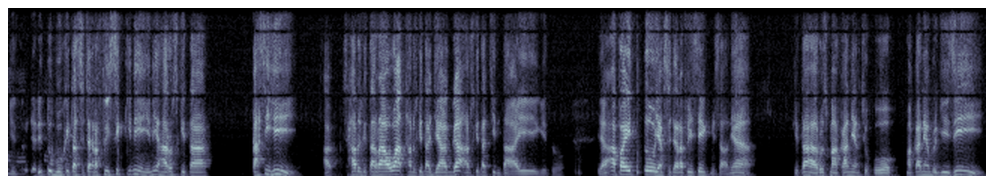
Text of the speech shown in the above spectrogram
Gitu. Hmm. Jadi tubuh kita secara fisik ini ini harus kita kasihi, harus kita rawat, harus kita jaga, harus kita cintai gitu. Ya, apa itu yang secara fisik? Misalnya kita harus makan yang cukup, makan yang bergizi,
